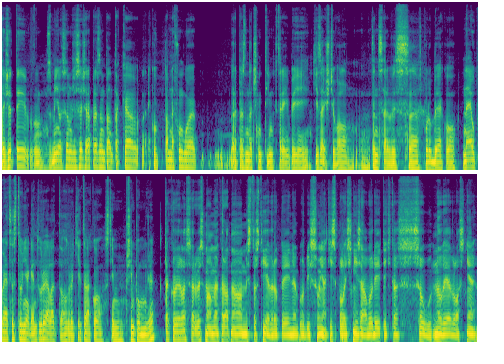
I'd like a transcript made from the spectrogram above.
Takže ty, zmínil jsem, že jsi reprezentant, tak jako tam nefunguje reprezentační tým, který by ti zajišťoval ten servis eh, v podobě jako ne úplně cestovní agentury, ale toho, kdo ti to jako s tím vším pomůže? Takovýhle servis máme akorát na mistrovství Evropy, nebo když jsou nějaký společný závody, teďka jsou nově vlastně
